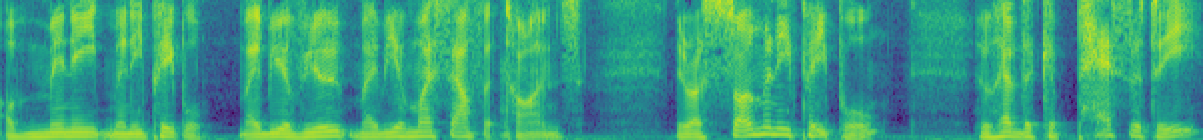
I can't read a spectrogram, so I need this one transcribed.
of many, many people, maybe of you, maybe of myself at times. There are so many people who have the capacity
